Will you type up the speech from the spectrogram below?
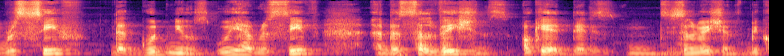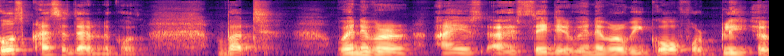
received the good news. We have received uh, the salvations. Okay that is salvations because christ has died on the cross. But whenever I, I say that whenever we go for uh,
